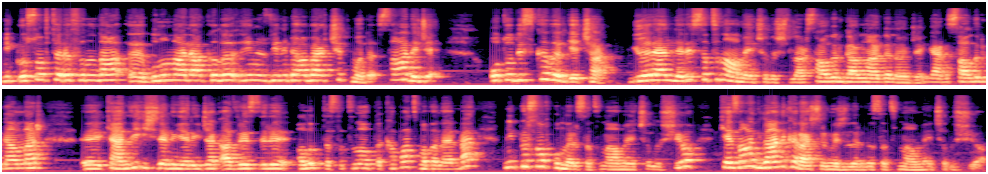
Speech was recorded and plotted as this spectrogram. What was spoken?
Microsoft tarafında e, bununla alakalı henüz yeni bir haber çıkmadı. Sadece Autodiscover geçen URL'leri satın almaya çalıştılar saldırganlardan önce. Yani saldırganlar e, kendi işlerine yarayacak adresleri alıp da satın alıp da kapatmadan evvel Microsoft bunları satın almaya çalışıyor. Keza güvenlik araştırmacıları da satın almaya çalışıyor.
